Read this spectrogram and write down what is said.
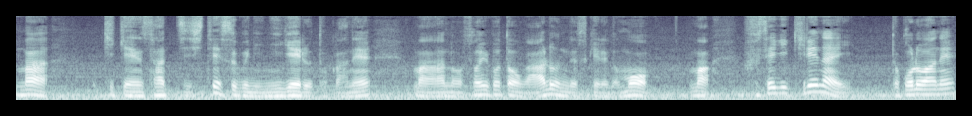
まあ、危険察知してすぐに逃げるとかね、まあ、あのそういうことがあるんですけれども、まあ、防ぎきれないところはね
